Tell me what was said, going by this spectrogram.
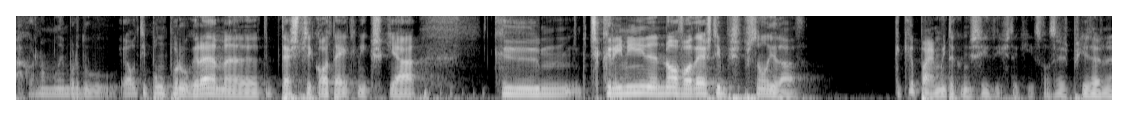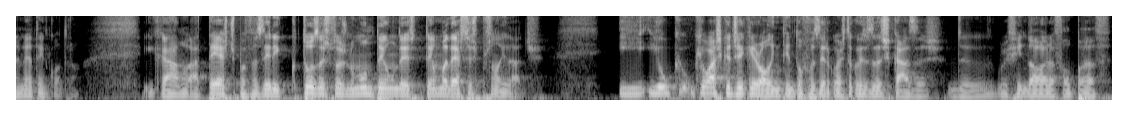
epá, agora não me lembro do é tipo um programa tipo testes psicotécnicos que há que, que discrimina 9 ou 10 tipos de personalidade. Que, é muito conhecido isto aqui. Se vocês pesquisarem na net encontram. E que há, há testes para fazer e que todas as pessoas no mundo têm, um deste, têm uma destas personalidades. E, e o, que, o que eu acho que a J.K. Rowling tentou fazer com esta coisa das casas de Gryffindor, Hufflepuff,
